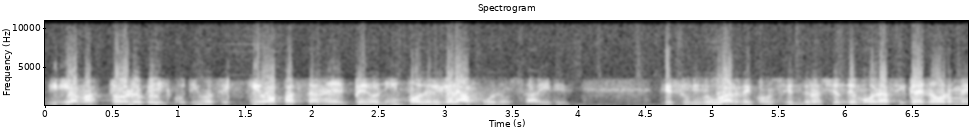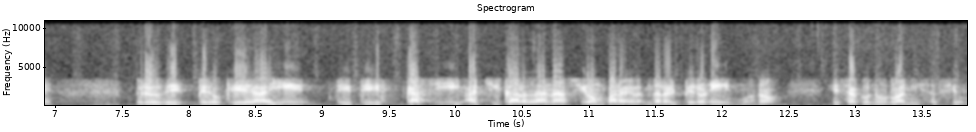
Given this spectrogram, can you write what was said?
Diría más, todo lo que discutimos es qué va a pasar en el peronismo del Gran Buenos Aires, que es un lugar de concentración demográfica enorme, pero de, pero que ahí es casi achicar la nación para agrandar el peronismo, ¿no? Esa conurbanización.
